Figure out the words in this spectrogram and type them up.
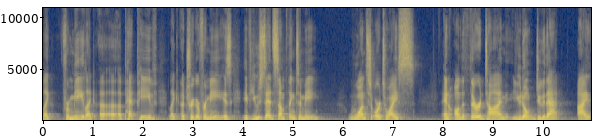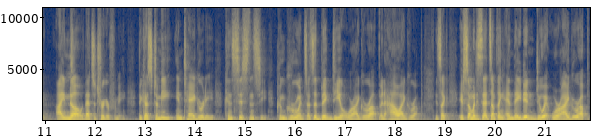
Like for me, like a, a pet peeve, like a trigger for me is if you said something to me once or twice, and on the third time you don't do that, I I know that's a trigger for me because to me, integrity, consistency, congruence, that's a big deal where I grew up and how I grew up. It's like if somebody said something and they didn't do it where I grew up,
